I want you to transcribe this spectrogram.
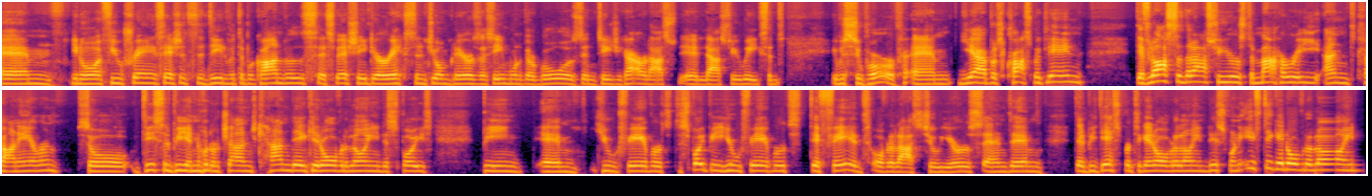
um, you know, a few training sessions to deal with the McConvilles, especially their excellent young players. I seen one of their goals in TG Ceathair last uh, last few weeks, and it was superb. Um, yeah, but Crossmaglen, they've lost in the last few years to Maghery and Clann Éireann. So this will be another challenge. Can they get over the line despite being um, huge favourites? Despite being huge favourites, they failed over the last two years, and um, they'll be desperate to get over the line this one. If they get over the line,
